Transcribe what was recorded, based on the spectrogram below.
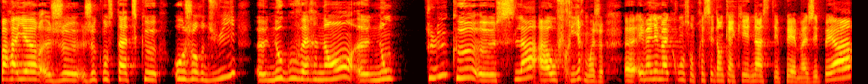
Par ailleurs, je, je constate que aujourd'hui, nos gouvernants n'ont plus que euh, cela à offrir. Moi, je, euh, Emmanuel Macron, son précédent quinquennat, c'était PMA, GPA.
